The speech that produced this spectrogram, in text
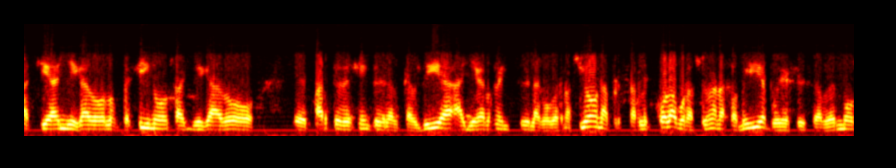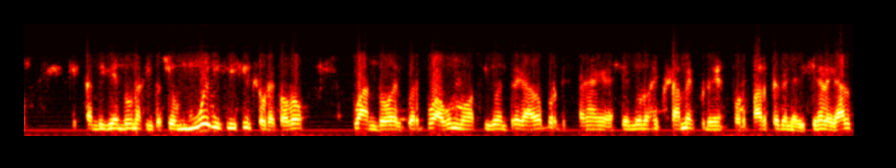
Aquí han llegado los vecinos, han llegado eh, parte de gente de la alcaldía, ha llegado gente de la gobernación a prestarle colaboración a la familia, pues eh, sabemos que están viviendo una situación muy difícil, sobre todo cuando el cuerpo aún no ha sido entregado porque están haciendo los exámenes por parte de medicina legal.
